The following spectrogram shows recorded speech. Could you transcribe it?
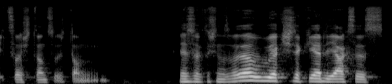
I coś tam, coś tam. Jest jak to się nazywa? Był jakiś taki early access,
